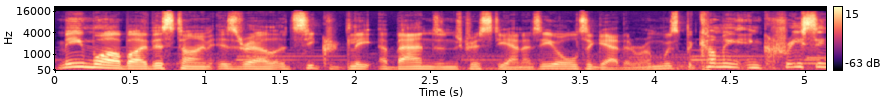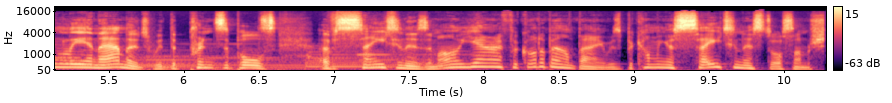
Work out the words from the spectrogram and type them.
Meanwhile, by this time, Israel had secretly abandoned Christianity altogether and was becoming increasingly enamored with the principles of Satanism. Oh, yeah, I forgot about that. He was becoming a Satanist or some shit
